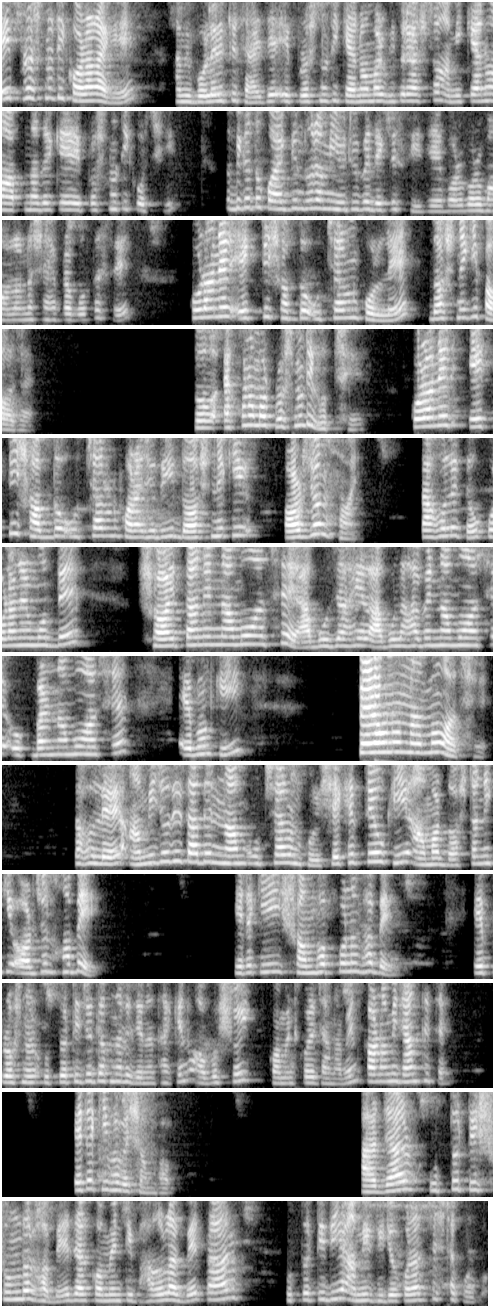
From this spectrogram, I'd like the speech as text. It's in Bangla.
এই প্রশ্নটি করার আগে আমি বলে দিতে চাই যে এই প্রশ্নটি কেন আমার ভিতরে আসলো? আমি কেন আপনাদেরকে এই প্রশ্নটি করছি? তো বিগত কয়েকদিন ধরে আমি ইউটিউবে দেখতেছি যে বড় বড় মাওলানা সাহেবরা বলতেছে, কোরআনের একটি শব্দ উচ্চারণ করলে দশ নেকি পাওয়া যায়। তো এখন আমার প্রশ্নটি হচ্ছে, কোরআনের একটি শব্দ উচ্চারণ করা যদি দশ নেকি অর্জন হয়, তাহলে তো কোরআনের মধ্যে শয়তানের নামও আছে, আবু জাহেল, আবুল আহাবের নামও আছে, উকবার নামও আছে এবং কি ফেরাউনের নামও আছে। তাহলে আমি যদি তাদের নাম উচ্চারণ করি, সেক্ষেত্রেও কি আমার দশটা নাকি অর্জন হবে? এটা কি সম্ভব কোনোভাবে এই প্রশ্নের উত্তরটি যদি আপনারা জেনে থাকেন, অবশ্যই কমেন্ট করে জানাবেন, কারণ আমি জানতে চাই। এটা কীভাবে সম্ভব? আর যার উত্তরটি সুন্দর হবে, যার কমেন্টটি ভালো লাগবে, তার উত্তরটি দিয়ে আমি ভিডিও করার চেষ্টা করব।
